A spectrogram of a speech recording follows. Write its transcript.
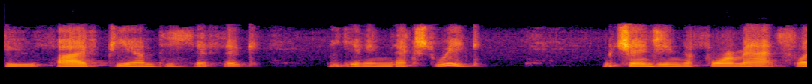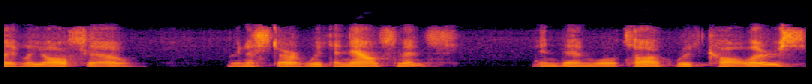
to 5 p.m. Pacific beginning next week. We're changing the format slightly also. We're going to start with announcements, and then we'll talk with callers,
